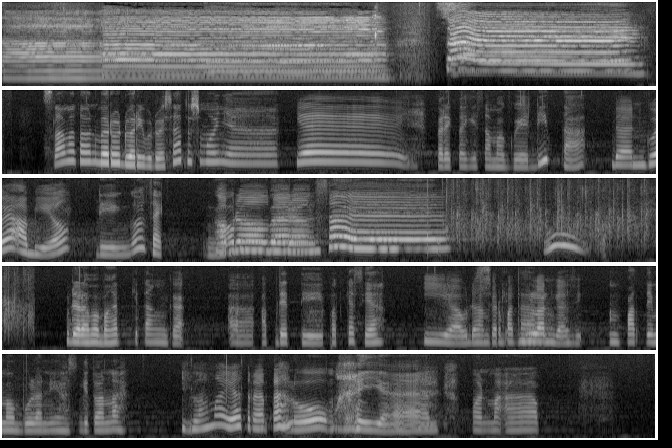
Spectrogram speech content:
Sa Selamat tahun baru 2021 semuanya. Yeay. Balik lagi sama gue Dita Dan gue Abil, di Ngosek ngobrol bareng saya. Uh. Udah lama banget kita nggak uh, update di podcast ya. Iya, udah hampir 4 Sekitar- bulan gak sih? 4-5 bulan ya segituan lah. Ih, lama ya ternyata. Lumayan. Mohon maaf.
